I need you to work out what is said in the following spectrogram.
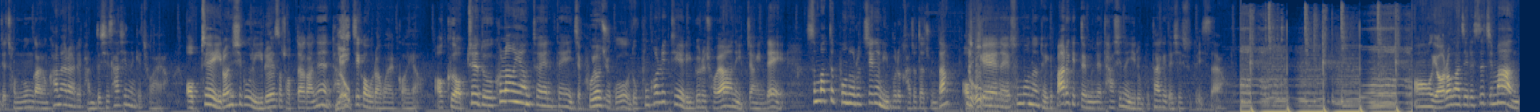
이제 전문가용 카메라를 반드시 사시는 게 좋아요. 업체에 이런 식으로 일을 해서 줬다가는 다시 찍어오라고 할 거예요. 어, 그 업체도 클라이언트한테 이제 보여주고 높은 퀄리티의 리뷰를 줘야 하는 입장인데 스마트폰으로 찍은 리뷰를 가져다 준다? 업계 내 소문은 되게 빠르기 때문에 다시는 일을 못하게 되실 수도 있어요. 어, 여러 가지를 쓰지만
